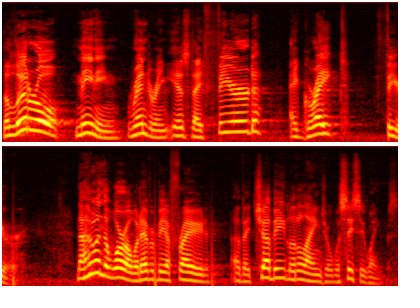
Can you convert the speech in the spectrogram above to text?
The literal meaning rendering is they feared a great fear. Now, who in the world would ever be afraid of a chubby little angel with sissy wings?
